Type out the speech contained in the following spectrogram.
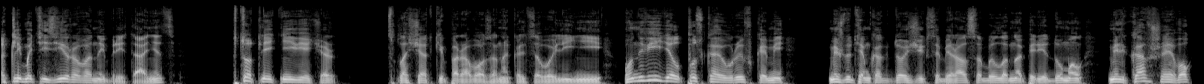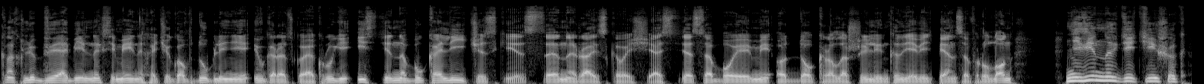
Акклиматизированный британец в тот летний вечер с площадки паровоза на кольцевой линии он видел, пускай урывками, между тем, как дождик собирался было, но передумал, мелькавшие в окнах любвеобильных семейных очагов в Дублине и в городской округе истинно букалические сцены райского счастья с обоями от докрала шиллинг 9 пенсов рулон, невинных детишек,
